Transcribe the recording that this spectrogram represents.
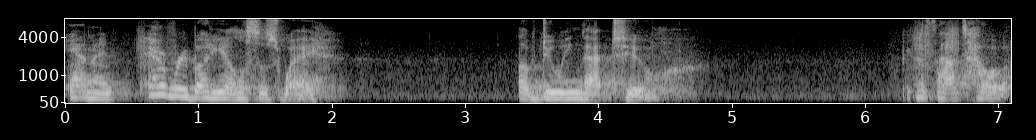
and in everybody else's way of doing that too. Because that's how,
